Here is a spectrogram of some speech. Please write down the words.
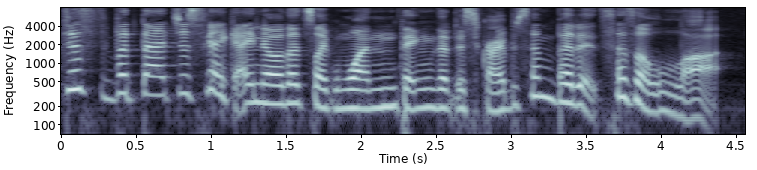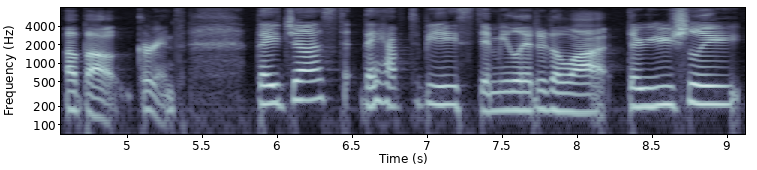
just, but that just like I know that's like one thing that describes them, but it says a lot about greens. They just they have to be stimulated a lot. They're usually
